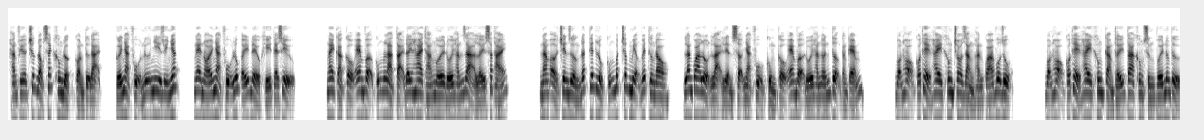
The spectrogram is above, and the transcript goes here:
hắn phía trước đọc sách không được còn tự đại, cưới nhạc phụ nữ nhi duy nhất, nghe nói nhạc phụ lúc ấy đều khí té xỉu. Ngay cả cậu em vợ cũng là tại đây hai tháng mới đối hắn giả lấy sát thái. Nam ở trên giường đất tiết lục cũng bất chấp miệng vết thương đau, lan qua lộn lại liền sợ nhạc phụ cùng cậu em vợ đối hắn ấn tượng càng kém. Bọn họ có thể hay không cho rằng hắn quá vô dụng. Bọn họ có thể hay không cảm thấy ta không xứng với nương tử.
